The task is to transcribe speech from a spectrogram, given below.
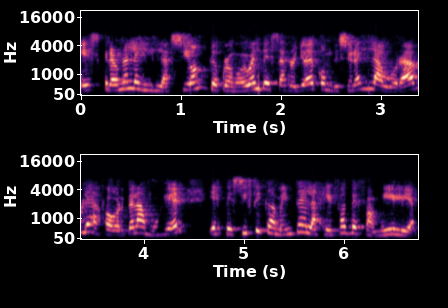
es crear una legislación que promueva el desarrollo de condiciones laborables a favor de la mujer y específicamente de las jefas de familia.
